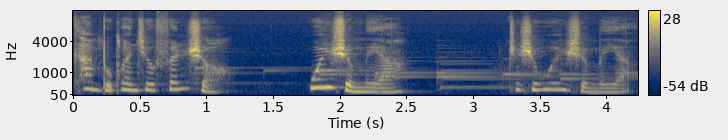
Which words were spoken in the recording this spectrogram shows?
看不惯就分手，为什么呀？这是为什么呀？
